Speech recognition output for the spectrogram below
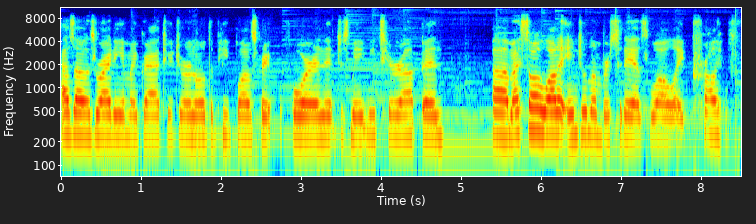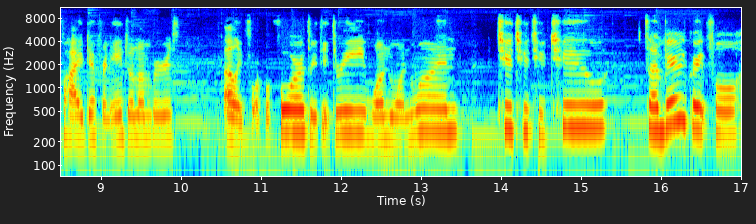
As I was writing in my gratitude journal, the people I was grateful for, and it just made me tear up and um, I saw a lot of angel numbers today as well, like probably five different angel numbers, uh, like 444, 333, 111, 2222. So I'm very grateful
